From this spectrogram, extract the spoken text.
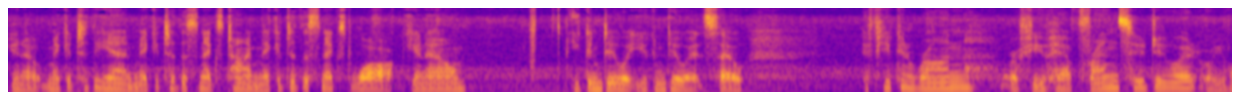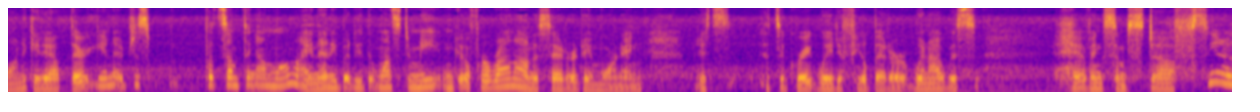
you know, make it to the end, make it to this next time, make it to this next walk. You know, you can do it, you can do it. So, if you can run, or if you have friends who do it, or you want to get out there, you know, just put something online. Anybody that wants to meet and go for a run on a Saturday morning, it's it's a great way to feel better. When I was having some stuff, you know,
